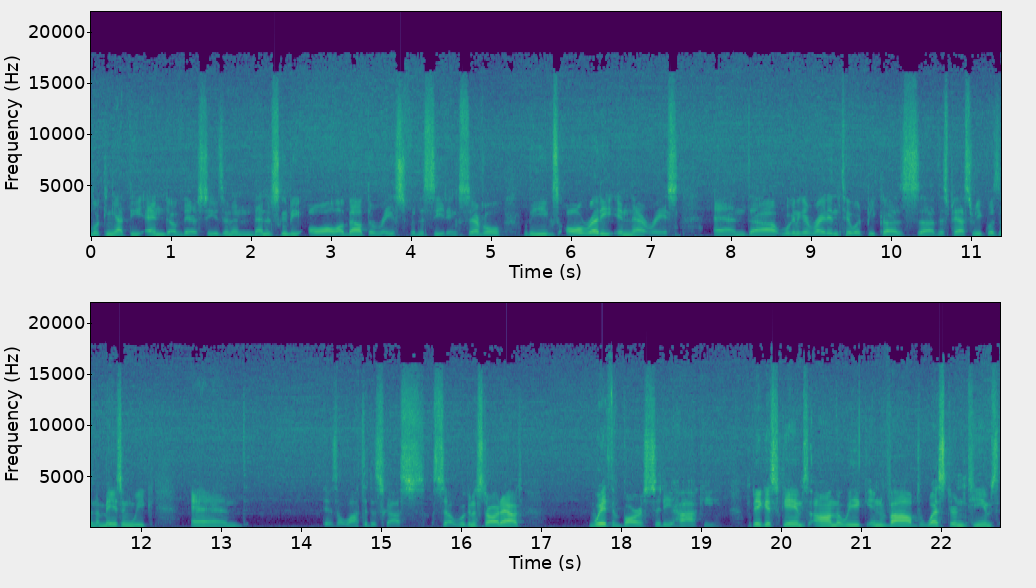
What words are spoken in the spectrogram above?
looking at the end of their season, and then it's going to be all about the race for the seeding. Several leagues already in that race, and uh, we're going to get right into it because uh, this past week was an amazing week, and there's a lot to discuss. So we're going to start out with varsity hockey. Biggest games on the week involved Western teams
